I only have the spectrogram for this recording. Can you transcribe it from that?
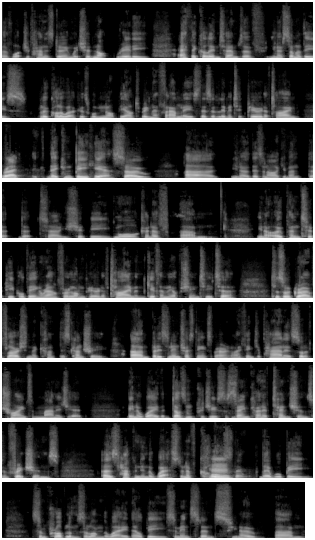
of what Japan is doing which are not really ethical in terms of you know some of these blue collar workers will not be able to bring their families. There's a limited period of time right they can be here. So uh, you know there's an argument that that uh, you should be more kind of um, you know open to people being around for a long period of time and give them the opportunity to to sort of grow and flourish in the, this country. Um, but it's an interesting experiment, and I think Japan is sort of trying to manage it in a way that doesn't produce the same kind of tensions and frictions as happened in the West. And of course, mm. there there will be some problems along the way. There'll be some incidents, you know, um,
